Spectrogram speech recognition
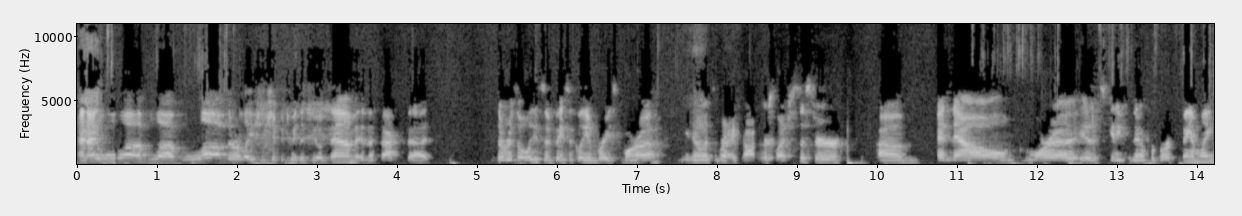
And I love, love, love the relationship between the two of them and the fact that the Rizzolis have basically embraced Maura, you know, as a Right. daughter slash sister. Um, and now Maura is getting to know her birth family.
